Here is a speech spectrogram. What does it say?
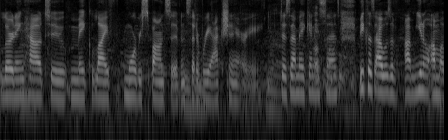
learning how to make life more responsive instead mm-hmm. of reactionary. Yeah. Does that make any sense? Because I was, a, I'm, you know, I'm a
